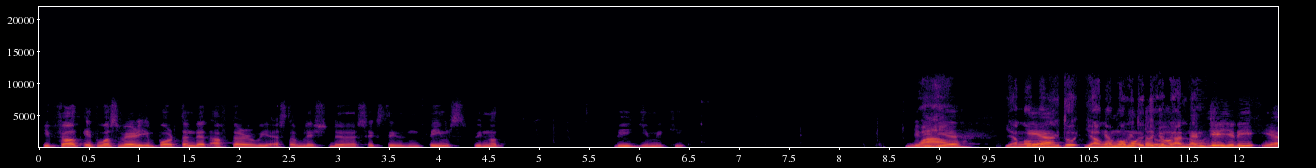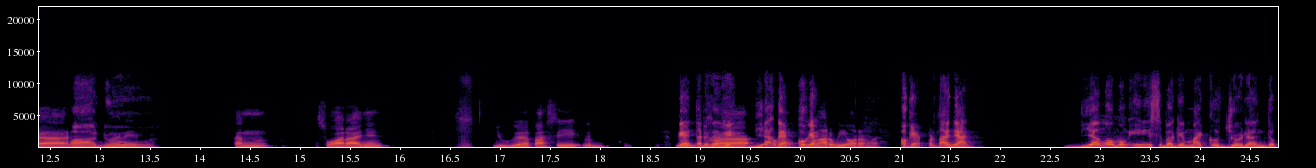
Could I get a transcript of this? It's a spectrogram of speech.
He felt it was very important that after we establish the 16 teams, we not be gimmicky. Jadi Wow. dia Yang Kayak ngomong itu, yang, yang ngomong, ngomong itu Jordan loh. MJ jadi ya Waduh. gimana ya? kan suaranya juga pasti lebih Oke, tapi oke, dia oke, oke. mempengaruhi orang lah. Oke, pertanyaan. Dia ngomong ini sebagai Michael Jordan the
